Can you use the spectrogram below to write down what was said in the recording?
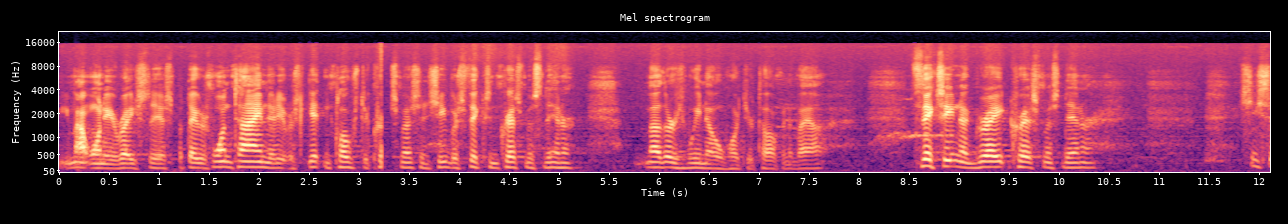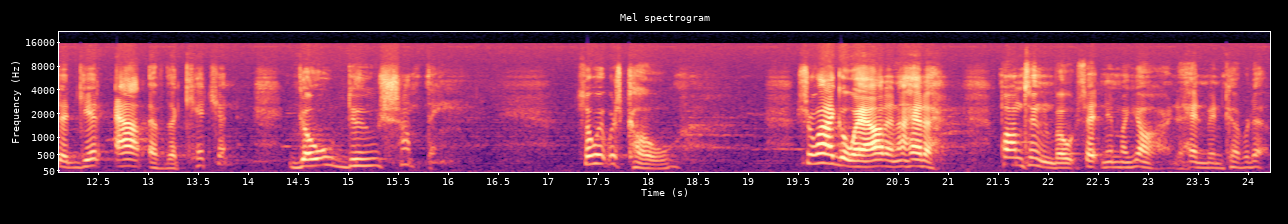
You might want to erase this, but there was one time that it was getting close to Christmas and she was fixing Christmas dinner. Mothers, we know what you're talking about fixing a great Christmas dinner. She said, Get out of the kitchen, go do something. So it was cold. So I go out and I had a pontoon boat sitting in my yard that hadn't been covered up.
